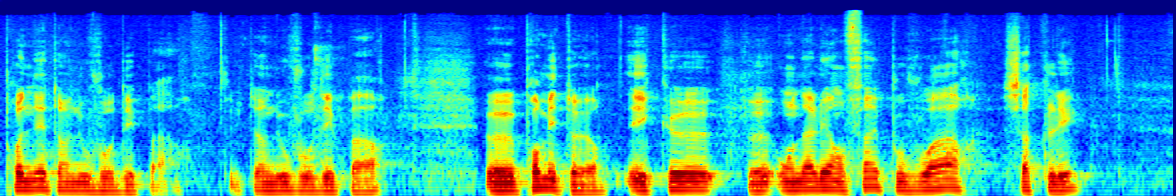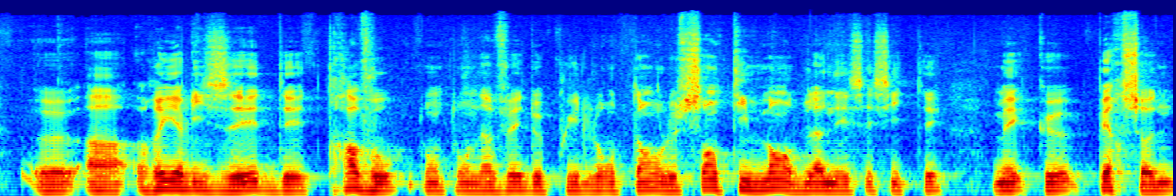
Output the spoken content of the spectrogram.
prenaient un nouveau départ. C'est un nouveau départ prometteur et que euh, on allait enfin pouvoir s'atteler à réaliser des travaux dont on avait depuis longtemps le sentiment de la nécessité, mais que personne,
